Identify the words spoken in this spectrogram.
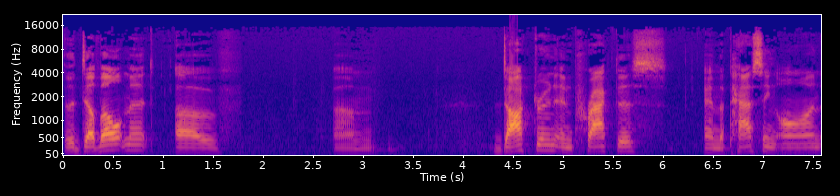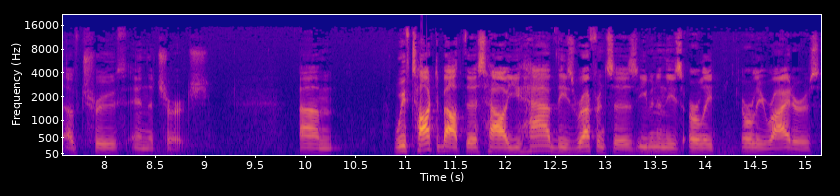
the development of um, doctrine and practice and the passing on of truth in the church. Um, we've talked about this how you have these references even in these early early writers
